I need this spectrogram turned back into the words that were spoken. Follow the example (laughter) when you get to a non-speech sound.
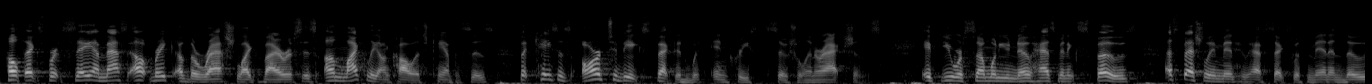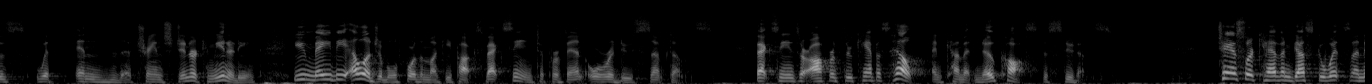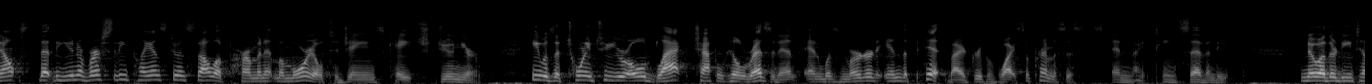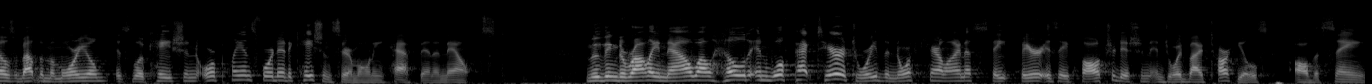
Health experts say a mass outbreak of the rash-like virus is unlikely on college campuses, but cases are to be expected with increased social interactions. If you or someone you know has been exposed, especially men who have sex with men and those within the transgender community, you may be eligible for the monkeypox vaccine to prevent or reduce symptoms. Vaccines are offered through Campus Health and come at no cost to students. Chancellor Kevin Guskiewicz announced that the university plans to install a permanent memorial to James Cates Jr. He was a 22-year-old black Chapel Hill resident and was murdered in the pit by a group of white supremacists in 1970. No other details about the memorial, its location, or plans for a dedication ceremony have been announced. Moving to Raleigh now, while held in Wolfpack territory, the North Carolina State Fair is a fall tradition enjoyed by Tar Heels all the same.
